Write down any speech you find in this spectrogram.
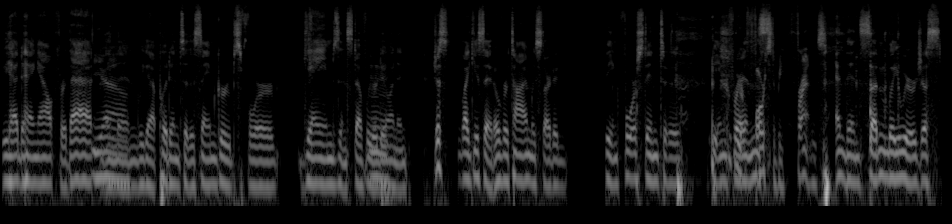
we had to hang out for that. Yeah. And then we got put into the same groups for games and stuff we were Mm. doing. And just like you said, over time we started being forced into being friends. we forced to be friends. and then suddenly we were just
